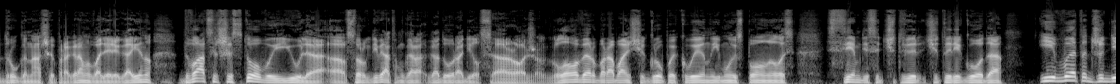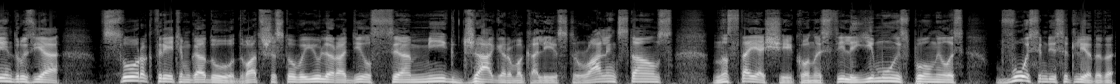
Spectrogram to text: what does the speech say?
друга нашей программы Валерия Гаину. 26 июля в 49 году родился Роджер Гловер, барабанщик группы Queen. Ему исполнилось 74 года. И в этот же день, друзья, в 43 году, 26 июля, родился Мик Джаггер, вокалист Rolling Stones, настоящая икона стиля. Ему исполнилось 80 лет. Это,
